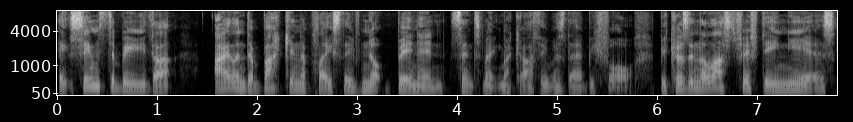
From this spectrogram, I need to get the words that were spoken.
it seems to be that Ireland are back in a place they've not been in since Mick McCarthy was there before. Because in the last 15 years,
